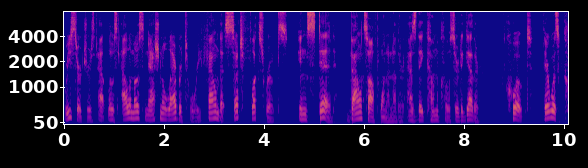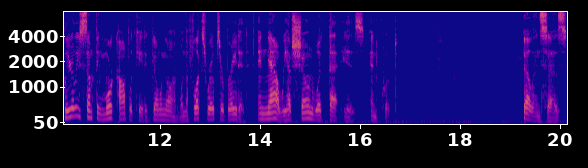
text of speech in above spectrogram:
researchers at Los Alamos National Laboratory found that such flux ropes instead bounce off one another as they come closer together. Quote, there was clearly something more complicated going on when the flux ropes are braided, and now we have shown what that is. End quote. Bellan says,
